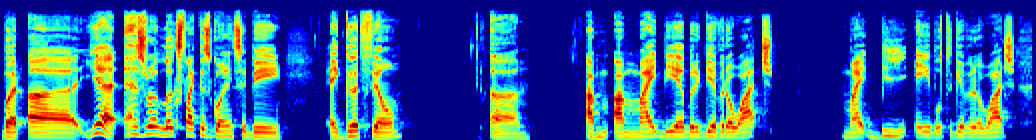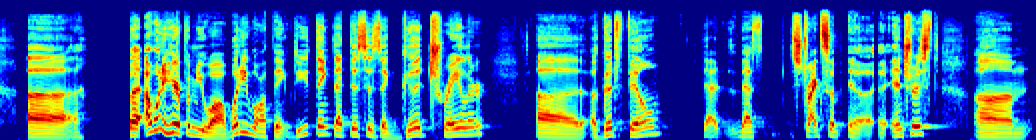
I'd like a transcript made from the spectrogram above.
But uh, yeah, Ezra looks like it's going to be a good film. Um, I, I might be able to give it a watch might be able to give it a watch. Uh, but I want to hear from you all. What do you all think? Do you think that this is a good trailer, uh, a good film that that strikes a, interest? Um,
